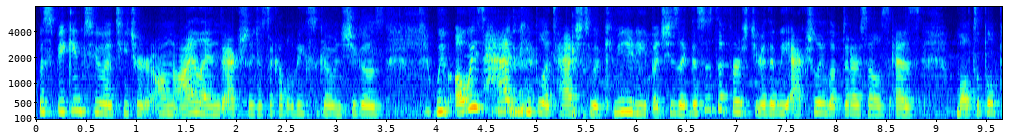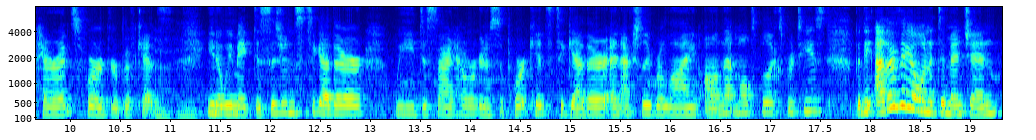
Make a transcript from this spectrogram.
was speaking to a teacher on the island actually just a couple of weeks ago, and she goes, We've always had people attached to a community, but she's like, This is the first year that we actually looked at ourselves as multiple parents for a group of kids. Mm-hmm. You know, we make decisions together, we decide how we're going to support kids together, and actually relying on that multiple expertise. But the other thing I wanted to mention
